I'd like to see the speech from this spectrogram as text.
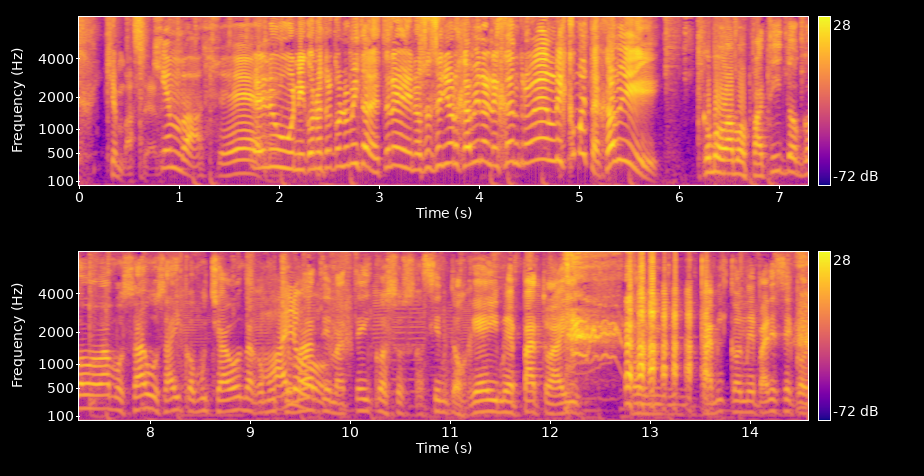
¿Quién va a ser? ¿Quién va a ser? El único, nuestro columnista de estrenos, el señor Javier Alejandro Erlis. ¿Cómo estás, Javi? ¿Cómo vamos, Patito? ¿Cómo vamos, Agus? Ahí con mucha onda, con mucho Aló. mate, Matei con esos asientos gamer, Pato ahí, con, con- me parece con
